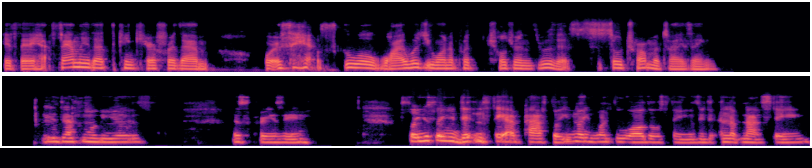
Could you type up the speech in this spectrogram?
if they have family that can care for them, or if they have school, why would you want to put children through this? It's so traumatizing. It definitely is. It's crazy. So you say you didn't stay at Pasto, even though you went through all those things, you end up not staying.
